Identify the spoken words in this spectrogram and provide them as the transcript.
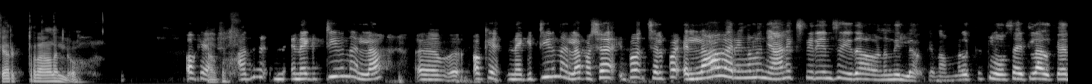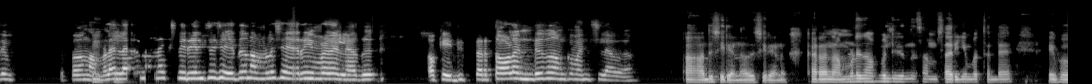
ക്യാരക്ടർ ആണല്ലോ ഓക്കെ അത് നെഗറ്റീവ് എന്നല്ല ഓക്കെ നെഗറ്റീവ് എന്നല്ല പക്ഷെ ഇപ്പൊ ചിലപ്പോ എല്ലാ കാര്യങ്ങളും ഞാൻ എക്സ്പീരിയൻസ് ചെയ്താവണമെന്നില്ല. ഓക്കെ നമ്മൾക്ക് ക്ലോസ് ആയിട്ടുള്ള ആൾക്കാരും ഇപ്പൊ. നമ്മളെല്ലാരും നല്ല എക്സ്പീരിയൻസ് ചെയ്ത് നമ്മൾ ഷെയർ ചെയ്യുമ്പോഴല്ലേ അത് ഓക്കെ ഇത് ഇത്രത്തോളം ഉണ്ട് എന്ന് നമുക്ക് മനസ്സിലാവുക. ആ അത് ശരിയാണ് അത് ശരിയാണ്. കാരണം നമ്മൾ തമ്മിൽ ഇരുന്ന് സംസാരിക്കുമ്പോ തന്നെ ഇപ്പോ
